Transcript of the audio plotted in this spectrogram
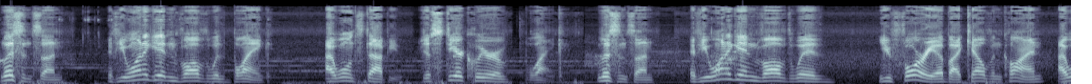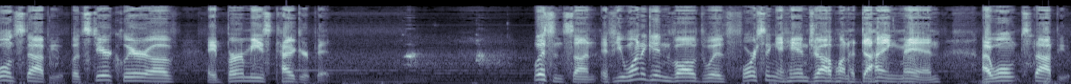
Listen, son. If you want to get involved with blank, I won't stop you. Just steer clear of blank. Listen, son. If you want to get involved with Euphoria by Calvin Klein, I won't stop you. But steer clear of a Burmese tiger pit. Listen, son. If you want to get involved with forcing a hand job on a dying man, I won't stop you.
